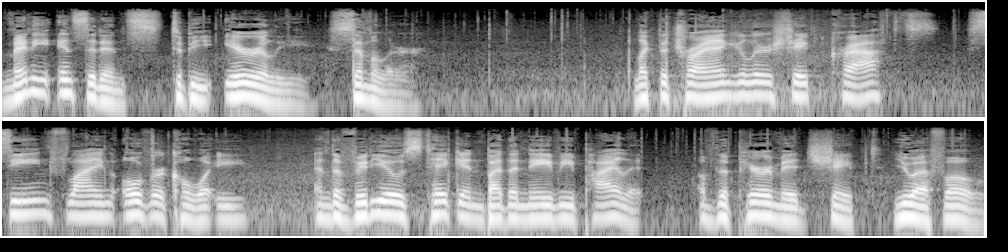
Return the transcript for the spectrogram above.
many incidents to be eerily similar. Like the triangular shaped crafts seen flying over Kauai and the videos taken by the Navy pilot of the pyramid shaped UFO.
